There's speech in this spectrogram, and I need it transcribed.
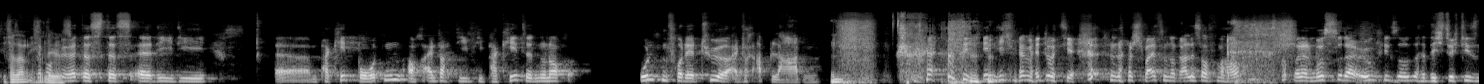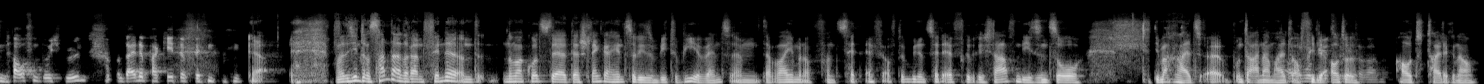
die Versand. Ich habe gehört, dass, dass äh, die, die äh, Paketboten auch einfach die, die Pakete nur noch unten vor der Tür einfach abladen. die gehen nicht mehr, mehr durch hier. Und dann schmeißt du noch alles auf den Haufen und dann musst du da irgendwie so dich durch diesen Haufen durchwühlen und deine Pakete finden. Ja. Was ich interessant daran finde, und nochmal kurz der, der Schlenker hin zu diesem B2B-Event, ähm, da war jemand von ZF auf der Bühne, ZF Friedrichshafen, die sind so, die machen halt äh, unter anderem halt auch viele Auto, Autoteile, genau.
